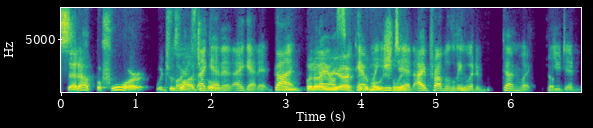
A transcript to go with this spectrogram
set up before, which of was course, logical. I get it. I get it. But And- but I I, also get what you did. I probably would have done what you did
